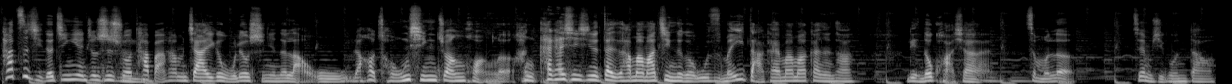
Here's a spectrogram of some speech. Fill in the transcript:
他自己的经验就是说，他把他们家一个五六十年的老屋，然后重新装潢了，很开开心心的带着他妈妈进那个屋子，门一打开，妈妈看着他，脸都垮下来。怎么了？这不是温刀，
